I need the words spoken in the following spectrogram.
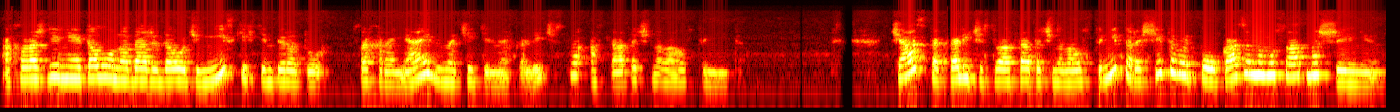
Охлаждение эталона даже до очень низких температур сохраняет значительное количество остаточного аустенита. Часто количество остаточного аустенита рассчитывают по указанному соотношению,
